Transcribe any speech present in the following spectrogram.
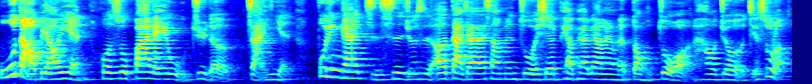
舞蹈表演或者说芭蕾舞剧的展演，不应该只是就是呃大家在上面做一些漂漂亮亮的动作，然后就结束了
